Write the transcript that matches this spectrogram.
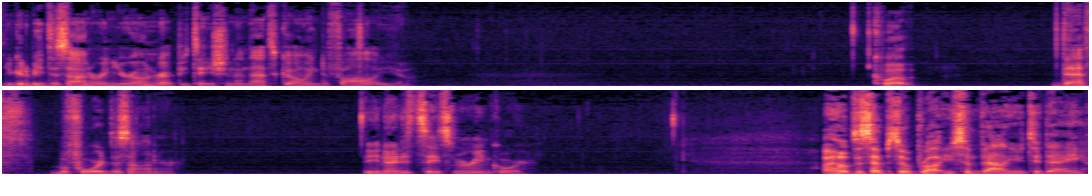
You're going to be dishonoring your own reputation, and that's going to follow you. Quote Death before dishonor. The United States Marine Corps. I hope this episode brought you some value today.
